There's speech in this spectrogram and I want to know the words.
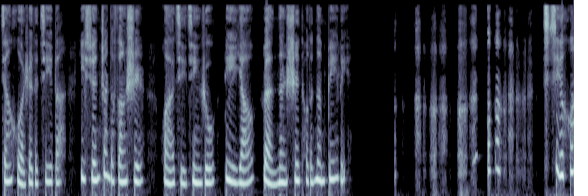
将火热的鸡巴以旋转的方式滑稽进入碧瑶。软嫩湿透的嫩逼里，喜欢，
